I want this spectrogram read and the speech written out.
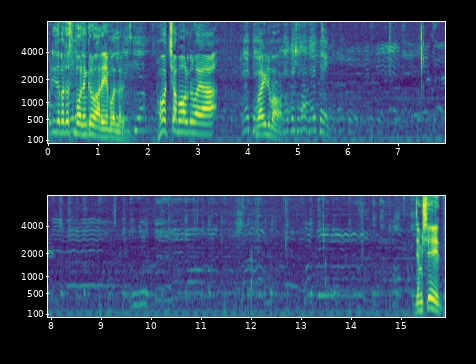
बड़ी ज़बरदस्त बॉलिंग करवा रहे हैं बॉलर हो अच्छा बॉल करवाया। वाइड बॉल जमशेद।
